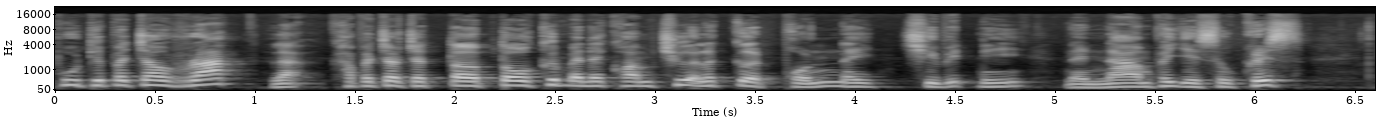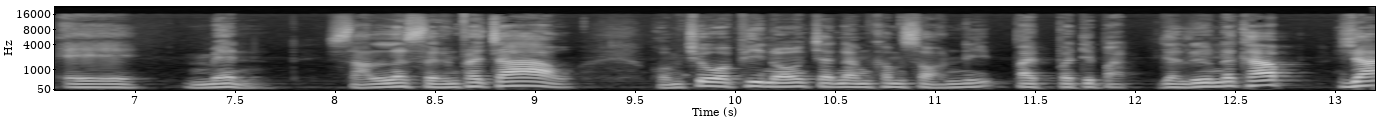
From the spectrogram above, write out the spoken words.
ผู้ที่พระเจ้ารัก และข้าพเจ้าจะเติบโตขึ้นไปในความเชื่อและเกิดผลในชีวิตนี้ ในนามพระเยซูคริสต์เอเมนสรรเสริญพระเจ้า ผมเชื่อว่าพี่น้องจะนำคำสอนนี้ไปปฏิบัติอย่าลืมนะครับ อย่า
